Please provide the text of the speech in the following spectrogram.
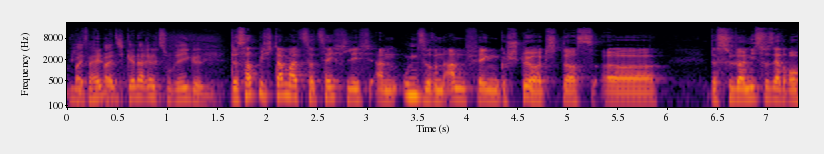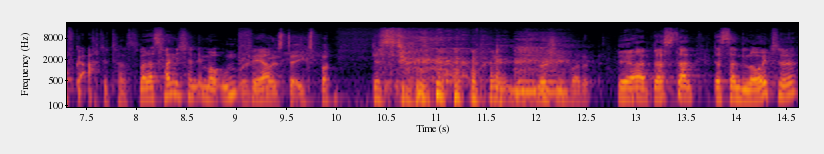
wie Bei- verhält bei- man sich generell zu Regeln? Das hat mich damals tatsächlich an unseren Anfängen gestört, dass, äh, dass du da nicht so sehr drauf geachtet hast. Weil das fand ich dann immer Wo unfair, ist der X-Button? dass du, Ich lösche ihn, warte. ja, dass dann, dass dann Leute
